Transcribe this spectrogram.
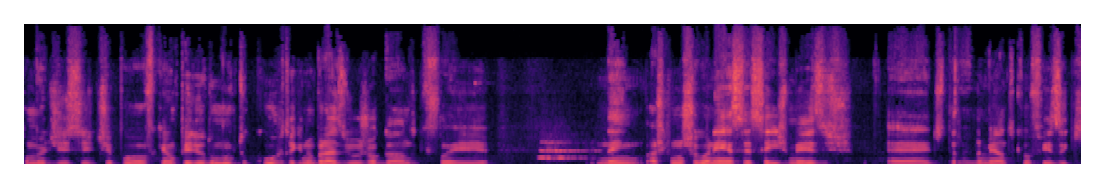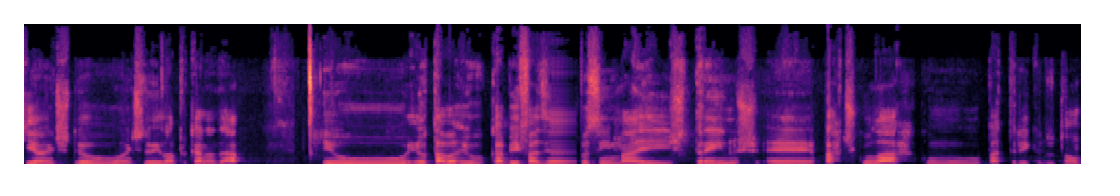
como eu disse, tipo, eu fiquei um período muito curto aqui no Brasil jogando, que foi nem, acho que não chegou nem a ser seis meses é, de treinamento que eu fiz aqui antes de eu, antes de eu ir lá para o Canadá. Eu, eu, tava, eu acabei fazendo tipo assim, mais treinos é, particular com o Patrick do Tom.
